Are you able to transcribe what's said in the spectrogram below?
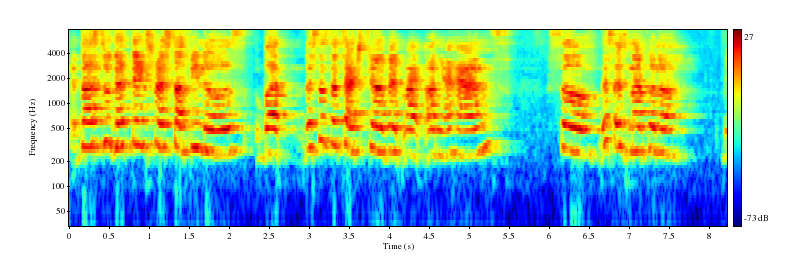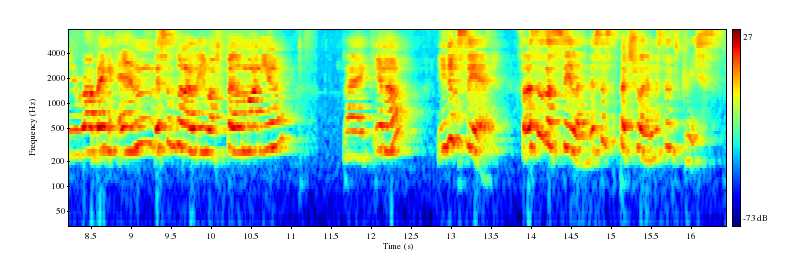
It does do good things for a stuffy nose but this is the texture of it like on your hands. So this is not gonna be rubbing in. This is gonna leave a film on you. Like, you know, you can see it. So this is a sealant. This is petroleum. This is grease.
